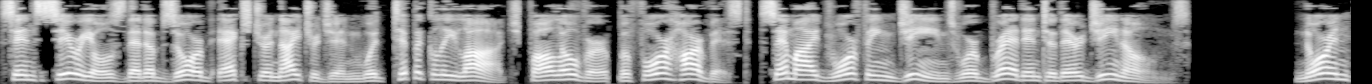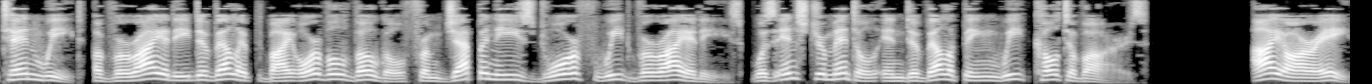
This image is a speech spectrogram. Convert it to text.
Since cereals that absorbed extra nitrogen would typically lodge fall over before harvest, semi-dwarfing genes were bred into their genomes. Norin 10 wheat, a variety developed by Orville Vogel from Japanese dwarf wheat varieties, was instrumental in developing wheat cultivars. IR-8,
